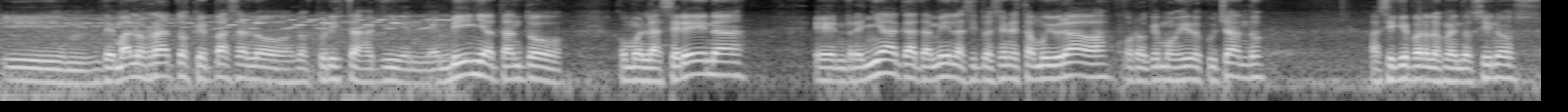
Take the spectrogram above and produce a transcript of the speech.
y de malos ratos que pasan los, turistas aquí en Viña, tanto como en La Serena, en Reñaca también la situación está muy brava, por lo que hemos ido escuchando. Así que para los mendocinos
